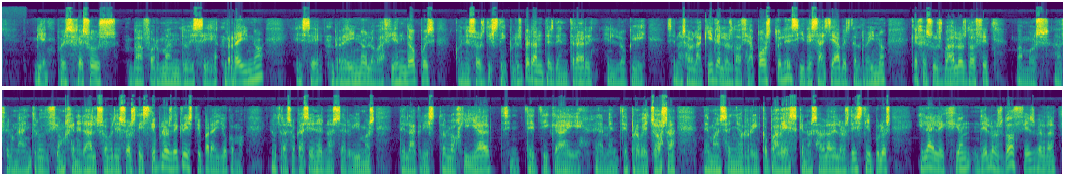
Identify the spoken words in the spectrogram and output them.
Bien, pues Jesús va formando ese reino, ese reino lo va haciendo pues con esos discípulos. Pero antes de entrar en lo que se nos habla aquí de los doce apóstoles y de esas llaves del reino que Jesús va a los doce, Vamos a hacer una introducción general sobre esos discípulos de Cristo y para ello, como en otras ocasiones, nos servimos de la cristología sintética y realmente provechosa de Monseñor Rico Pavés, que nos habla de los discípulos y la elección de los doce, verdad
